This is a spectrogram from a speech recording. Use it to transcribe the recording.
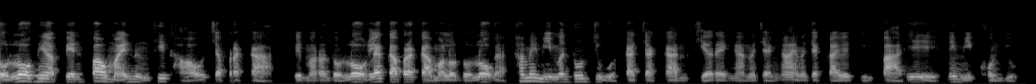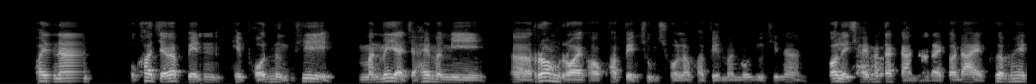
ดกโลกเนี่ยเป็นเป้าหมายหนึ่งที่เขาจะประกาศเป็นมรดกโลก และการประกาศมรดกโลกอะถ้าไม่มีมนุษย์อยู่การจากการเขียนรายงานมันจะง่าย มันจะกลายเป็นผืนป่าที่ไม่มีคนอยู่ เพราะฉะนั้นผมเข้าใจว่าเป็นเหตุผลหนึ่งที่มันไม่อยากจะให้มันมี ร่องรอยของความเป็นชุมชนและความเป็นมนุษย์อยู่ที่นั่น ก็เลยใช้มาตรการอะไรก็ได้ เพื่อไม่ให้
